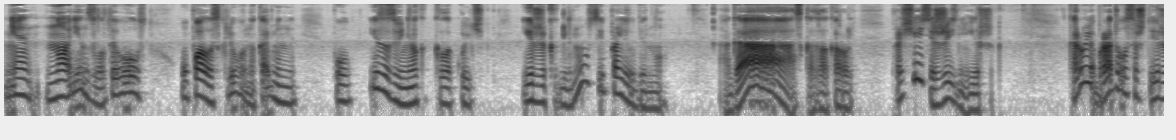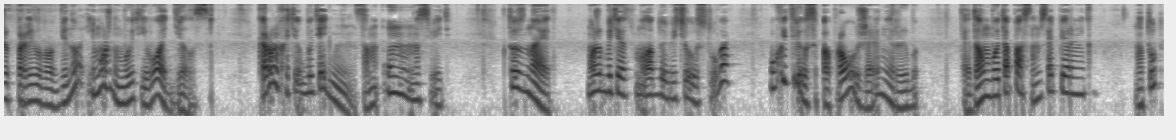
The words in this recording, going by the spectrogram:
Не, но один золотой волос упал из клюва на каменный пол и зазвенел, как колокольчик. Иржик оглянулся и пролил вино. «Ага», — сказал король, — «прощайся с жизнью, Иржик». Король обрадовался, что Иржик пролил вам вино, и можно будет его отделаться. Король хотел быть одним, самым умным на свете. Кто знает, может быть, этот молодой веселый слуга ухитрился попробовать жареной рыбы. Тогда он будет опасным соперником. Но тут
